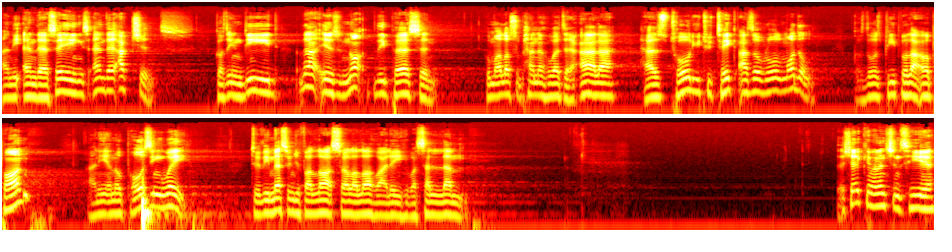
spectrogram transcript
and, the, and their sayings and their actions. Because indeed that is not the person whom Allah subhanahu wa ta'ala has told you to take as a role model. Because those people are upon and an opposing way to the messenger of Allah sallallahu the Shaykh mentions here,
